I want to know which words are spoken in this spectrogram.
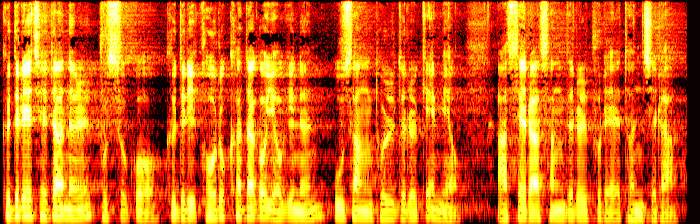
그들의 재단을 부수고 그들이 거룩하다고 여기는 우상 돌들을 깨며 아세라 상들을 불에 던지라.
